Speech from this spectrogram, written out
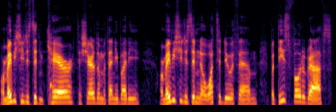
or maybe she just didn't care to share them with anybody, or maybe she just didn't know what to do with them, but these photographs,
